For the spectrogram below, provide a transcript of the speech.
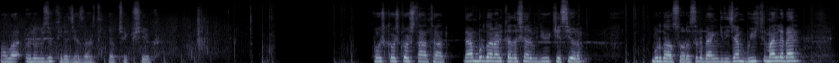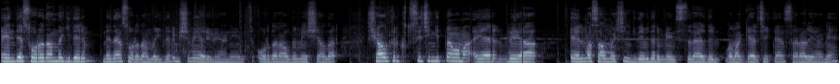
Valla önümüzü kıracağız artık. Yapacak bir şey yok. Koş koş koş tamam tamam. Ben buradan arkadaşlar videoyu kesiyorum. Buradan sonrasını ben gideceğim. Büyük ihtimalle ben Ende sonradan da giderim. Neden sonradan da giderim? İşime yarıyor yani. Oradan aldığım eşyalar. Shulker kutusu için gitmem ama eğer veya elmas almak için gidebilirim. Enstitülerde lootlamak gerçekten sarar yani.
